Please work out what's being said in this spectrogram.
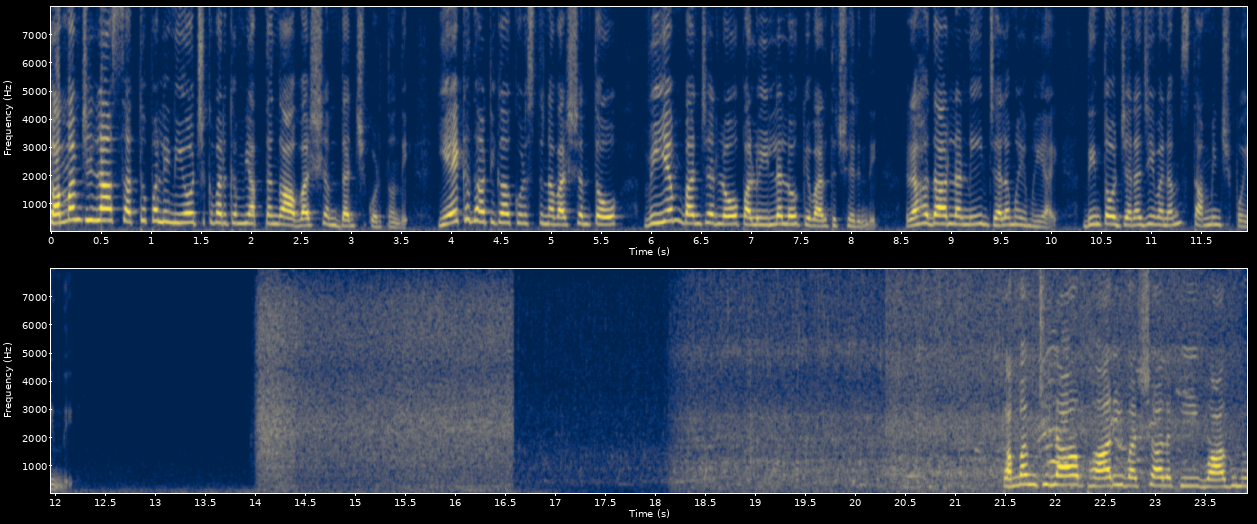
ఖమ్మం జిల్లా సత్తుపల్లి నియోజకవర్గం వ్యాప్తంగా వర్షం దంచి కొడుతుంది. ఏకదాటిగా కురుస్తున్న వర్షంతో విఎం బంజర్లో పలు ఇళ్ళలోకి వరద చేరింది. రహదారులన్నీ జలమయమయ్యాయి. దీంతో జనజీవనం స్తంభించిపోయింది. ఖమ్మం జిల్లా భారీ వర్షాలకి వాగులు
